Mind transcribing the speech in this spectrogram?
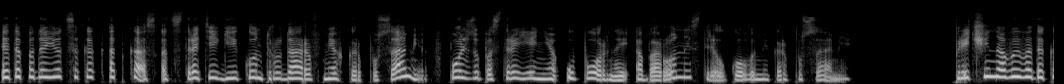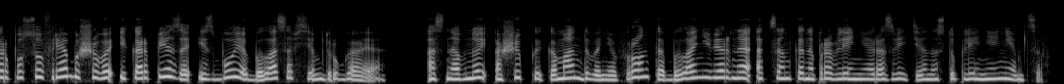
это подается как отказ от стратегии контрударов мехкорпусами в пользу построения упорной обороны стрелковыми корпусами. Причина вывода корпусов Рябышева и Карпеза из боя была совсем другая. Основной ошибкой командования фронта была неверная оценка направления развития наступления немцев.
